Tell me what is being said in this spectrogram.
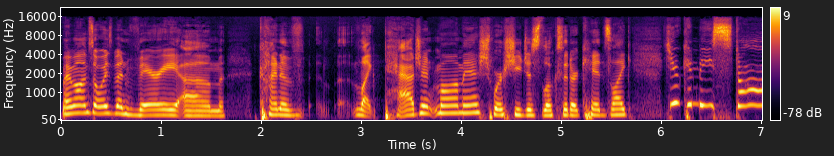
My mom's always been very um kind of like pageant momish where she just looks at her kids like, You can be stars.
